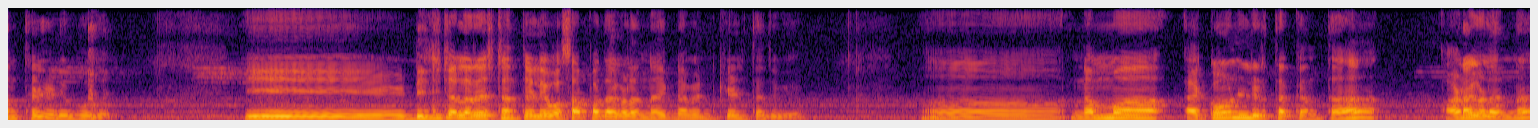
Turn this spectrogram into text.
ಅಂಥೇಳಿ ಇಳಿಬೋದು. ಈ ಡಿಜಿಟಲ್ ಅರೆಸ್ಟ್ ಅಂತೇಳಿ ಹೊಸ ಪದಗಳನ್ನು ಈಗ ನಾವೇನು ಕೇಳ್ತಾ ಇದ್ದೀವಿ. ನಮ್ಮ ಅಕೌಂಟ್ಲಿರ್ತಕ್ಕಂತಹ ಹಣಗಳನ್ನು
